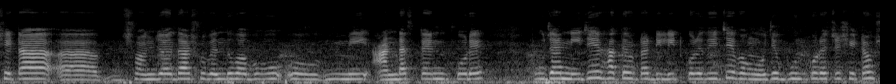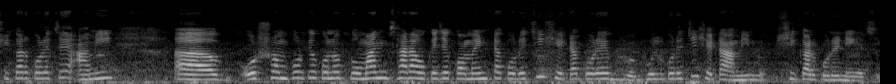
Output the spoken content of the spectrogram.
সেটা সঞ্জয় দা, শুভেন্দুবাবু মি আন্ডারস্ট্যান্ড করে পূজা নিজের হাতে ওটা ডিলিট করে দিয়েছে এবং ও যে ভুল করেছে সেটাও স্বীকার করেছে। আমি ওর সম্পর্কে কোনো প্রমাণ ছাড়া ওকে যে কমেন্টটা করেছি সেটা করে ভুল করেছি, সেটা আমি স্বীকার করে নিয়েছি।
